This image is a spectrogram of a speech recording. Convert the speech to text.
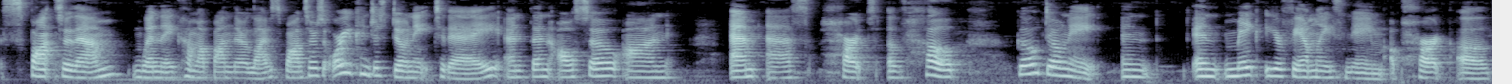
sponsor them when they come up on their live sponsors, or you can just donate today. And then also on MS Hearts of Hope, go donate and and make your family's name a part of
